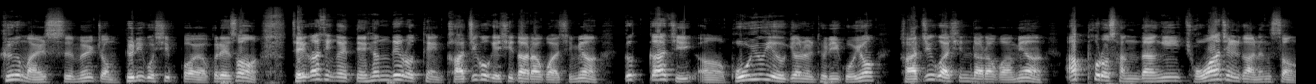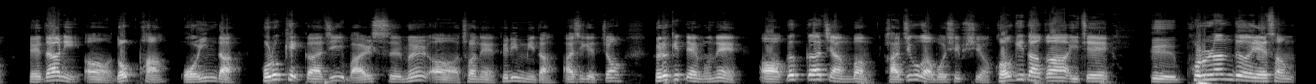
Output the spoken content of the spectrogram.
그 말씀을 좀 드리고 싶어요. 그래서 제가 생각할 때 현대로템 가지고 계시다라고 하시면 끝까지 어, 보유의 의견을 드리고요. 가지고 가신다라고 하면 앞으로 상당히 좋아질 가능성 대단히 어, 높아 보인다. 그렇게까지 말씀을 어, 전해 드립니다. 아시겠죠? 그렇기 때문에 어, 끝까지 한번 가지고 가보십시오. 거기다가 이제 그 폴란드에서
